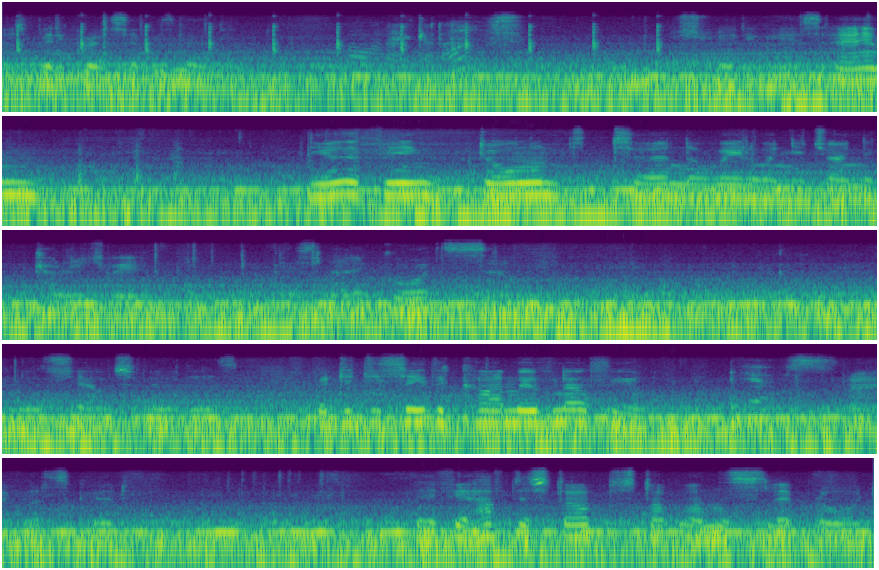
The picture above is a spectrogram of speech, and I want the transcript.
That's a bit aggressive, isn't it? Oh, when I get out. Straight is. Um, the other thing, don't turn the wheel when you join the carriage carriageway. Just let it go itself. And you'll see how smooth it is. But did you see the car move now for you? Yes. Right, that's good. And if you have to stop, stop on the slip road,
